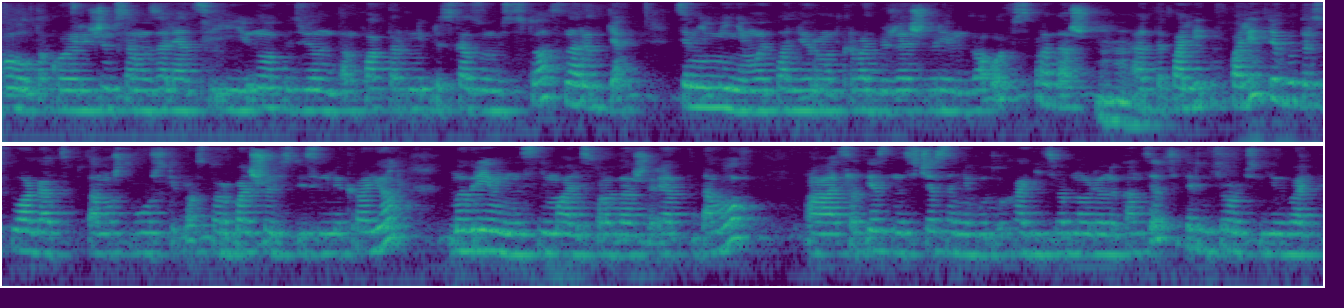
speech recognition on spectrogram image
был такой режим самоизоляции и ну, определенный там фактор непредсказуемости ситуации на рынке, тем не менее мы планируем открывать в ближайшее время два офиса продаж. Мгм. Это в палитре будет располагаться, потому что Волжский простор большой действительно микрорайон. Мы временно снимали с продаж ряд домов. А, Соответственно, сейчас они будут выходить в обновленную концепцию, это ориентировочный январь.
